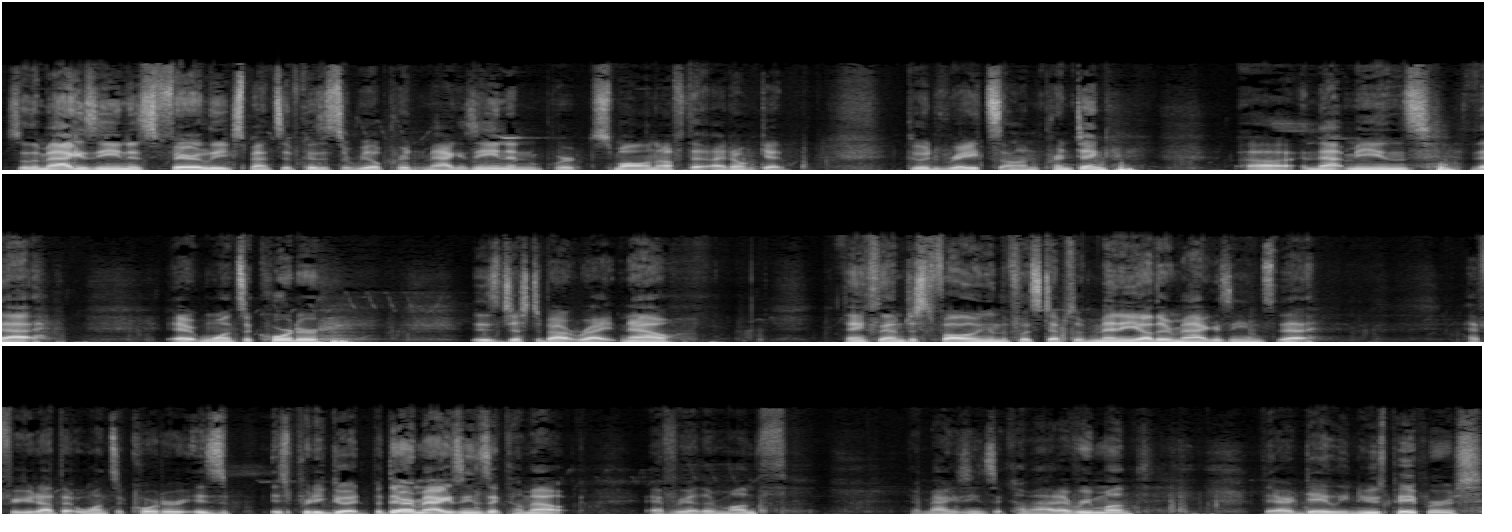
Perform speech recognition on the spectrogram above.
So the magazine is fairly expensive because it's a real print magazine and we're small enough that I don't get good rates on printing. Uh, and that means that at once a quarter is just about right. Now, thankfully, I'm just following in the footsteps of many other magazines that have figured out that once a quarter is is pretty good. But there are magazines that come out every other month. Are magazines that come out every month. There are daily newspapers,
